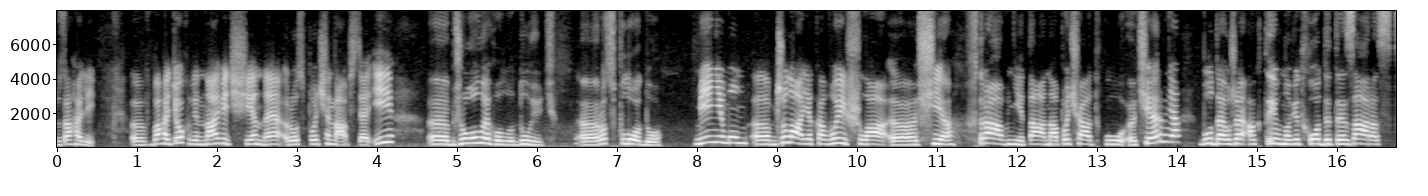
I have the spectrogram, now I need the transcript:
взагалі? Е, В багатьох він навіть ще не розпочинався. І бджоли голодують розплоду. Мінімум Е, бджола, яка вийшла е, ще в травні та на початку е, червня, буде вже активно відходити зараз.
